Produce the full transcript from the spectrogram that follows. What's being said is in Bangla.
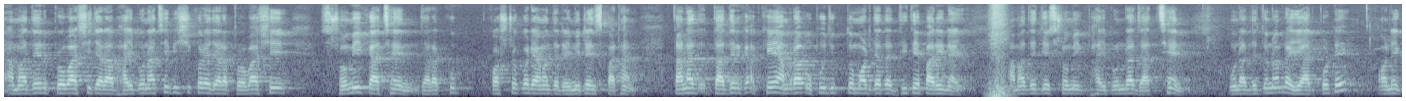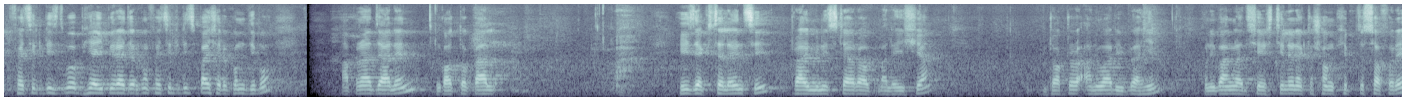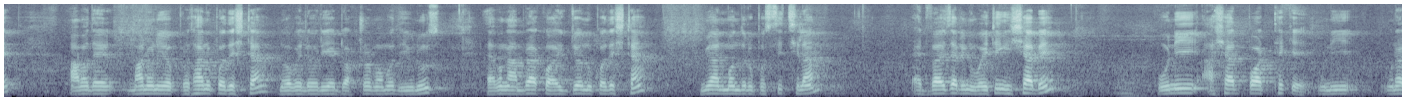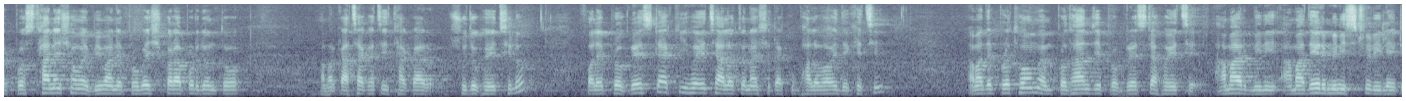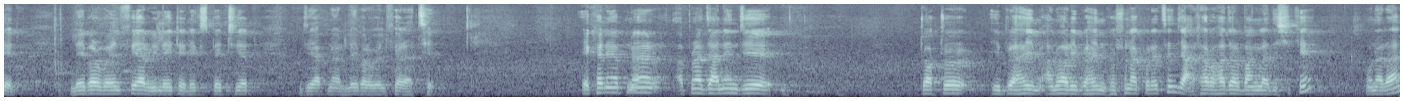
আমাদের প্রবাসী যারা ভাই বোন আছে, বেশি করে যারা প্রবাসী শ্রমিক আছেন, যারা খুব কষ্ট করে আমাদের রেমিটেন্স পাঠান তারা তাদেরকে আমরা উপযুক্ত মর্যাদা দিতে পারি নাই। আমাদের যে শ্রমিক ভাই বোনরা যাচ্ছেন, ওনাদের জন্য আমরা এয়ারপোর্টে অনেক ফ্যাসিলিটিস দিব ভিআইপিরা যেরকম ফ্যাসিলিটিস পায়, সেরকম দিব। আপনারা জানেন, গতকাল his excellency prime minister of Malaysia doctor Anwar Ibrahim উনি বাংলাদেশে এসেছিলেন একটা সংক্ষিপ্ত সফরে। আমাদের মাননীয় প্রধান উপদেষ্টা, Nobel laureate doctor Mohammad Yunus এবং আমরা কয়েকজন উপদেষ্টা বিমানবন্দর উপস্থিত ছিলাম। অ্যাডভাইজার ইন ওয়েটিং হিসাবে উনি আসার পর থেকে, উনি ওনার প্রস্থানের সময় বিমানে প্রবেশ করা পর্যন্ত আমার কাছাকাছি থাকার সুযোগ হয়েছিল। ফলে প্রোগ্রেসটা কি হয়েছে আলোচনা সেটা খুব ভালোভাবে দেখেছি। আমাদের প্রথম এবং প্রধান যে প্রোগ্রেসটা হয়েছে, আমার মিনি, আমাদের ministry related labour welfare related expected যে আপনার লেবার ওয়েলফেয়ার আছে। এখানে আপনার, আপনারা জানেন যে ডক্টর ইব্রাহিম, আনোয়ার ইব্রাহিম ঘোষণা করেছেন যে আঠারো হাজার বাংলাদেশিকে ওনারা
